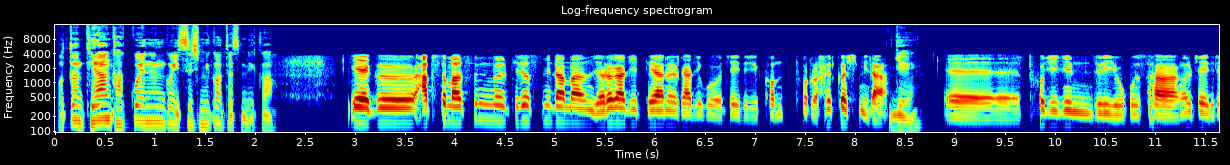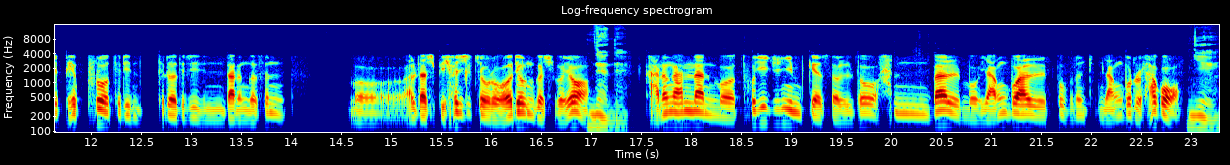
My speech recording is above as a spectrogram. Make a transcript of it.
어떤 대안 갖고 있는 거 있으십니까 어떻습니까? 예, 그 앞서 말씀을 드렸습니다만 여러 가지 대안을 가지고 저희들이 검토를 할 것입니다. 예, 에, 토지님들이 요구 사항을 저희들이 100% 드린, 들어드린다는 것은 뭐 알다시피 현실적으로 어려운 것이고요. 네네, 가능한 한 뭐 토지주님께서도 한 발 뭐 양보할 부분은 좀 양보를 하고 예,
